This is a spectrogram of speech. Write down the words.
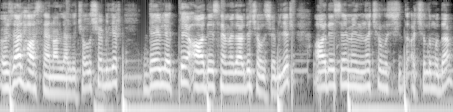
Özel hastanelerde çalışabilir. Devlette ADSM'lerde çalışabilir. ADSM'nin açılışı, açılımı da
